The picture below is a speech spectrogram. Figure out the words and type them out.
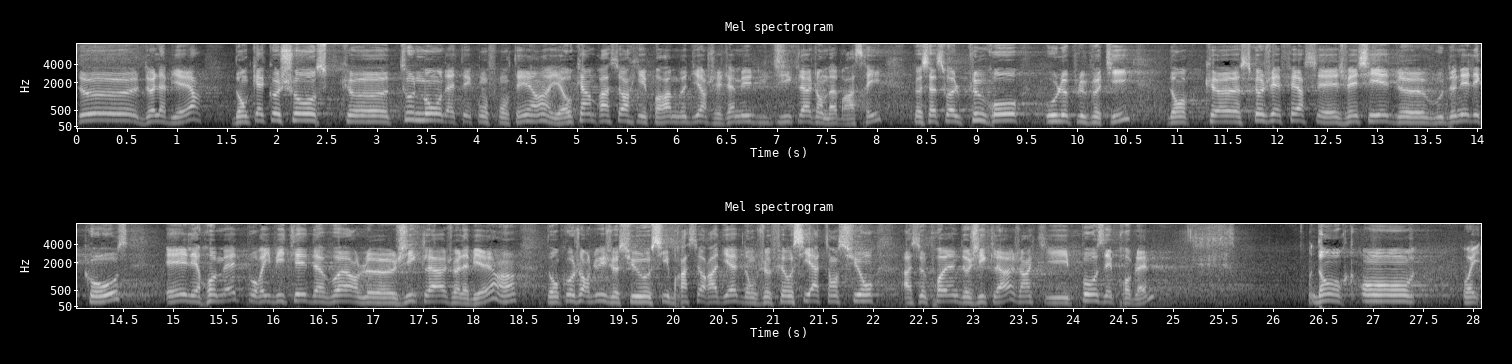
de, de la bière. Donc quelque chose que tout le monde a été confronté. Hein. Il n'y a aucun brasseur qui pourra me dire j'ai jamais eu du giclage dans ma brasserie, que ce soit le plus gros ou le plus petit. Donc euh, ce que je vais faire, c'est je vais essayer de vous donner les causes et les remèdes pour éviter d'avoir le giclage à la bière. Hein. Donc aujourd'hui, je suis aussi brasseur à diète, donc je fais aussi attention à ce problème de giclage hein, qui pose des problèmes. Donc on... Oui.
